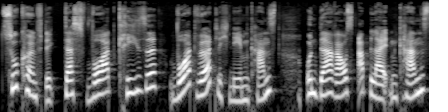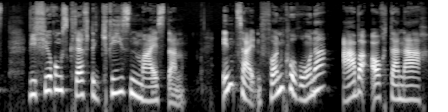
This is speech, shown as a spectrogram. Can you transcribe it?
zukünftig das Wort Krise wortwörtlich nehmen kannst und daraus ableiten kannst, wie Führungskräfte Krisen meistern. In Zeiten von Corona, aber auch danach.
